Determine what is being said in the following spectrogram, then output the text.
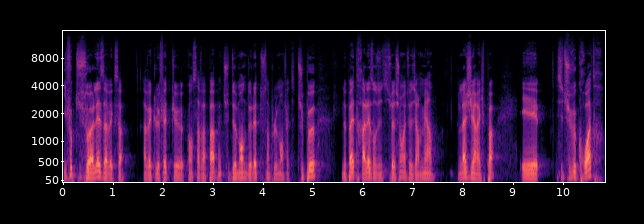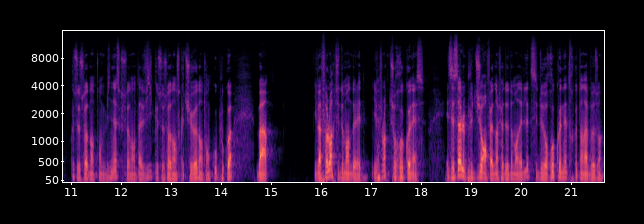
il faut que tu sois à l'aise avec ça. Avec le fait que quand ça va pas, bah, tu demandes de l'aide tout simplement en fait. Tu peux ne pas être à l'aise dans une situation et te dire merde, là j'y arrive pas. Et si tu veux croître, que ce soit dans ton business, que ce soit dans ta vie, que ce soit dans ce que tu veux, dans ton couple ou quoi, bah, il va falloir que tu demandes de l'aide. Il va falloir que tu reconnaisses. Et c'est ça le plus dur en fait dans le fait de demander de l'aide, c'est de reconnaître que tu en as besoin.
